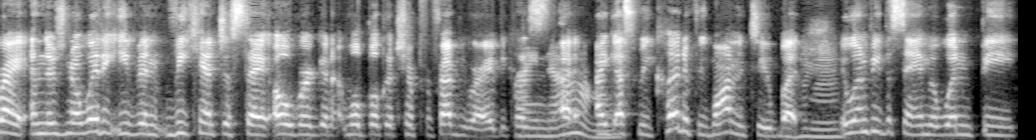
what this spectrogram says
Right. And there's no way to even, we can't just say, oh, we're going to, we'll book a trip for February because I, I, I, guess we could if we wanted to, but mm-hmm. it wouldn't be the same. It wouldn't be,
